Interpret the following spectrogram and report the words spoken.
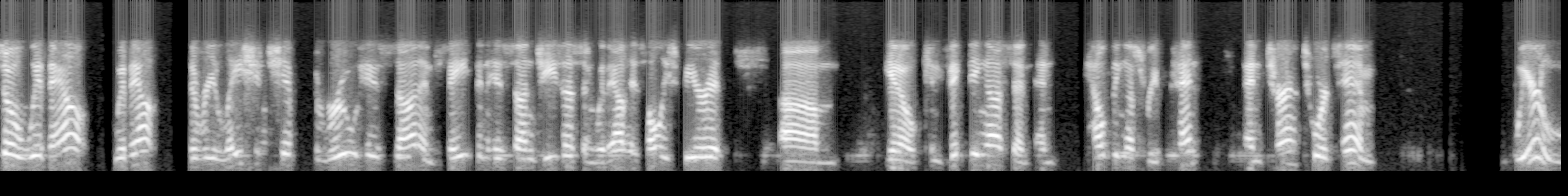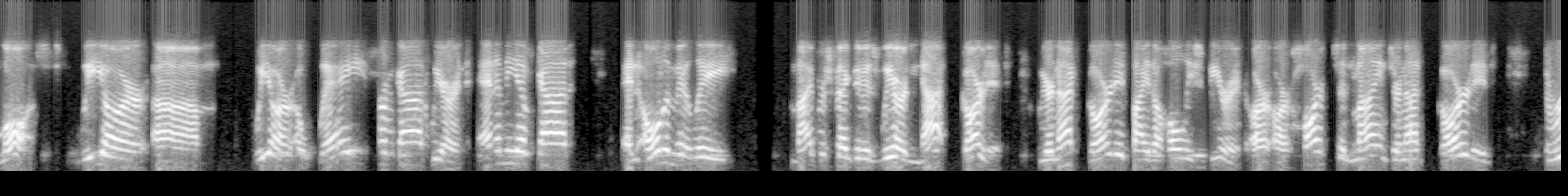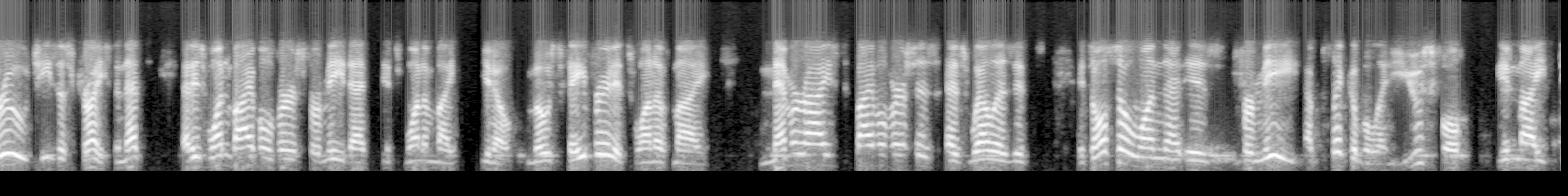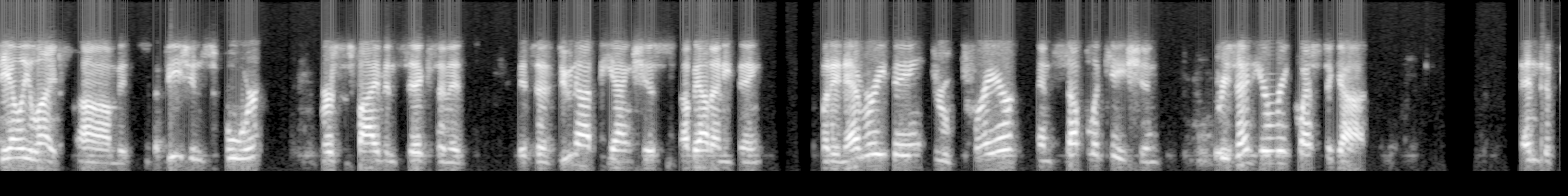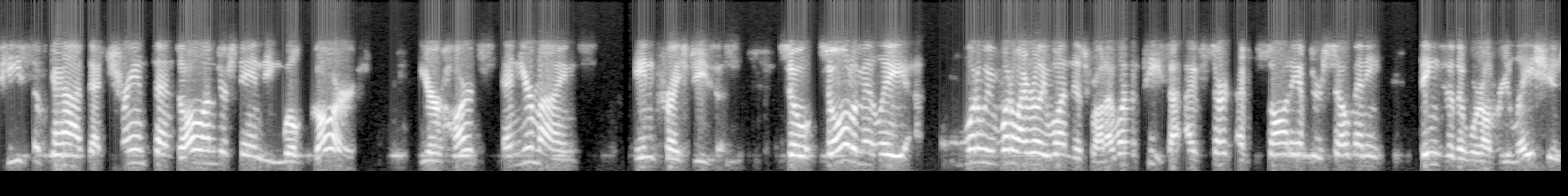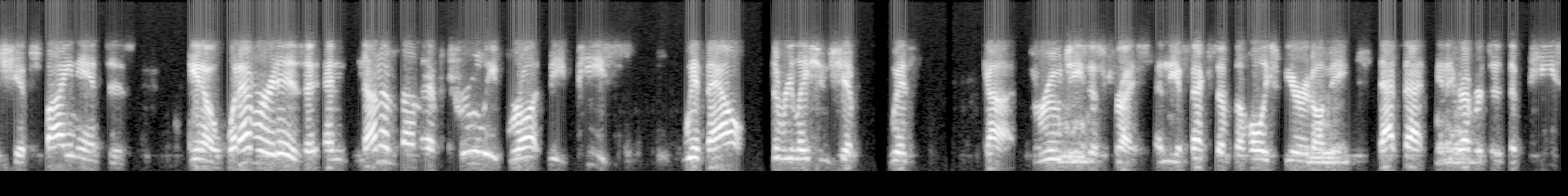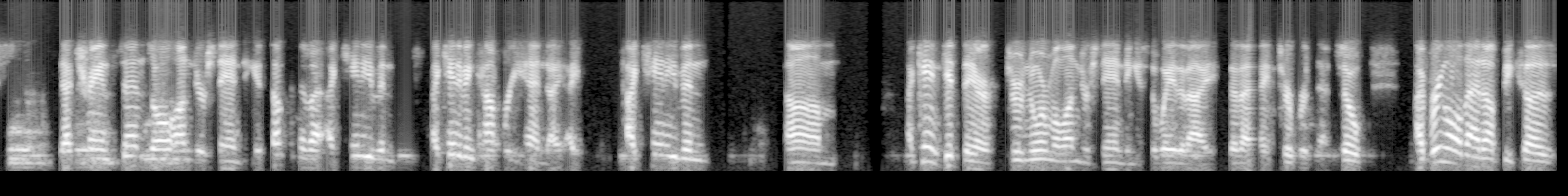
So without without the relationship through His Son and faith in His Son Jesus, and without His Holy Spirit, um, you know, convicting us and, and helping us repent and turn towards Him, we're lost. We are um, we are away from God. We are an enemy of God, and ultimately, my perspective is we are not guarded we are not guarded by the Holy Spirit. Our, our hearts and minds are not guarded through Jesus Christ. And that that is one Bible verse for me that it's one of my, you know, most favorite. It's one of my memorized Bible verses, as well as it's it's also one that is for me applicable and useful in my daily life. Um, it's Ephesians four, verses five and six, and it it says, "Do not be anxious about anything." But in everything, through prayer and supplication, present your request to God. And the peace of God that transcends all understanding will guard your hearts and your minds in Christ Jesus. So, so ultimately, what do we? What do I really want in this world? I want peace. I, I've start. I've sought after so many things of the world, relationships, finances, you know, whatever it is, and none of them have truly brought me peace without the relationship with God through Jesus Christ and the effects of the Holy Spirit on me. That's that, and it references the peace that transcends all understanding. It's something that I, I can't even, I can't even comprehend. I, I, I can't even, um, I can't get there through normal understanding. Is the way that I that I interpret that. So, I bring all that up because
